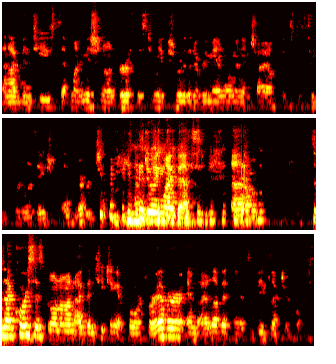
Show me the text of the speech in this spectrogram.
and I've been teased that my mission on Earth is to make sure that every man, woman, and child gets to see fertilization and emerge. I'm doing my best. Um, so that course has gone on. I've been teaching it for forever, and I love it, and it's a big lecture course.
